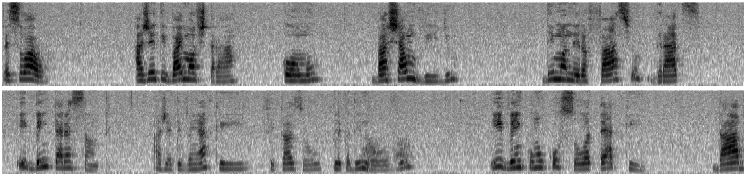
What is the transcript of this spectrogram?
Pessoal, a gente vai mostrar como baixar um vídeo de maneira fácil, grátis e bem interessante. A gente vem aqui, fica azul, clica de novo e vem com o cursor até aqui. www.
